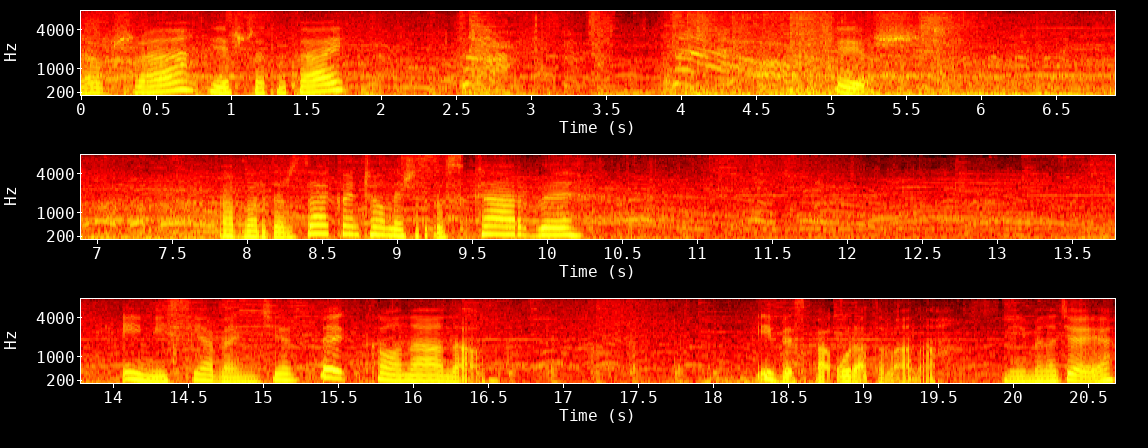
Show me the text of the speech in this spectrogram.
Dobrze, jeszcze tutaj. I już. Abordaż zakończony, jeszcze tylko skarby. I misja będzie wykonana. I wyspa uratowana. Miejmy nadzieję.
